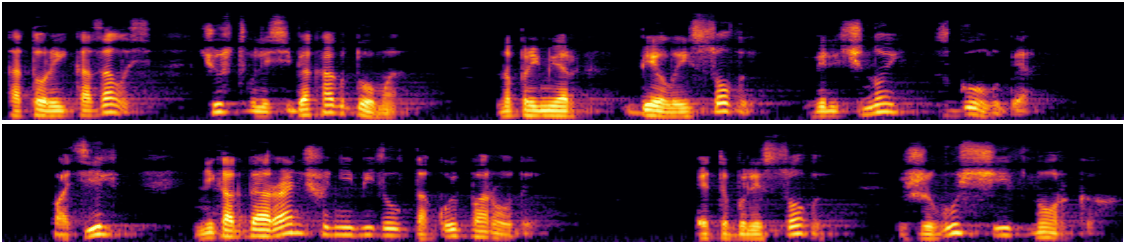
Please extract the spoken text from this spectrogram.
которые, казалось, чувствовали себя как дома. Например, белые совы величиной с голубя. Базиль никогда раньше не видел такой породы. Это были совы, живущие в норках,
